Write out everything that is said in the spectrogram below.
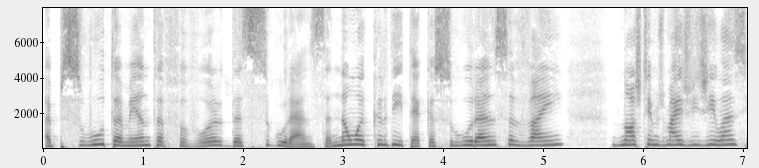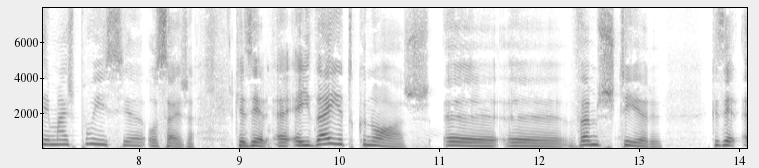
absolutamente a favor da segurança. Não acredito é que a segurança vem de nós termos mais vigilância e mais polícia. Ou seja, quer dizer, a, a ideia de que nós uh, uh, vamos ter Quer dizer, a,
